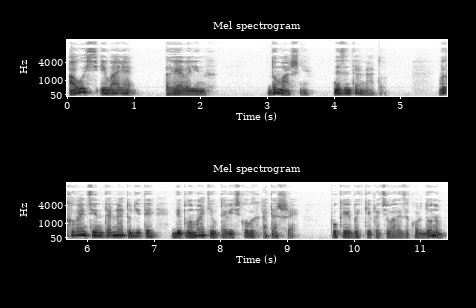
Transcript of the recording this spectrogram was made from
А ось і Валя Гевелінг, домашня, не з інтернату. Вихованці інтернату діти дипломатів та військових аташе, поки батьки працювали за кордоном,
